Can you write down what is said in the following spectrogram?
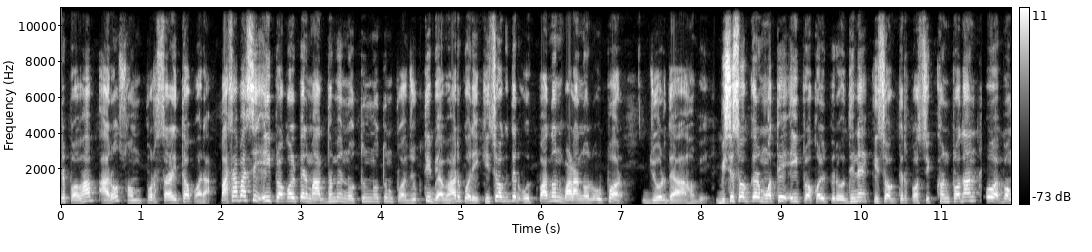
প্রকল্পের প্রভাব আরও সম্প্রসারিত করা। পাশাপাশি এই প্রকল্পের মাধ্যমে নতুন নতুন প্রযুক্তি ব্যবহার করে কৃষকদের উৎপাদন বাড়ানোর উপর জোর দেওয়া হবে। বিশেষজ্ঞের মতে, এই প্রকল্পের অধীনে কৃষকদের প্রশিক্ষণ প্রদান ও এবং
